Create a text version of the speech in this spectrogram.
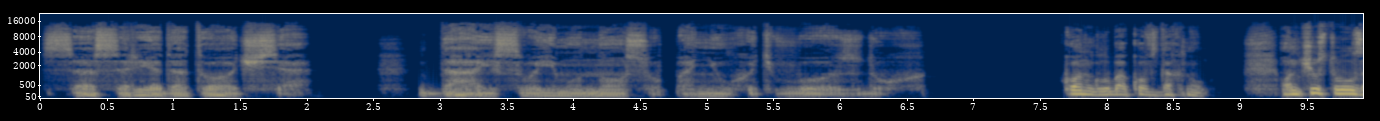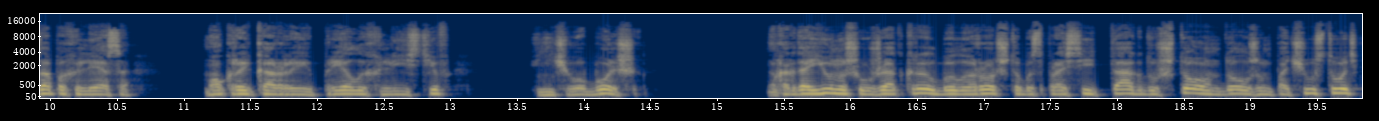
Сосредоточься. Дай своему носу понюхать воздух. Кон глубоко вздохнул. Он чувствовал запах леса, мокрой коры, прелых листьев и ничего больше. Но когда юноша уже открыл было рот, чтобы спросить Тагду, что он должен почувствовать,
